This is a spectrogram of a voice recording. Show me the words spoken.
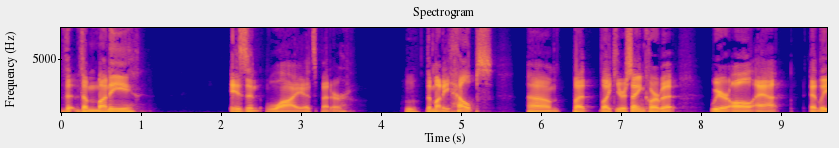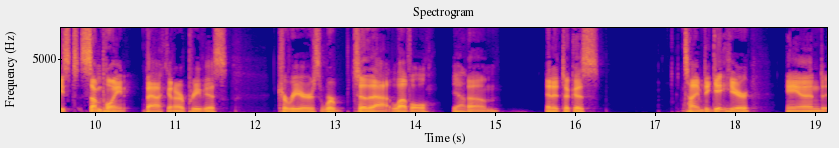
the the money isn't why it's better. Hmm. The money helps, um, but like you were saying, Corbett, we are all at at least some point back in our previous careers. We're to that level, Yeah. um, and it took us time to get here. And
